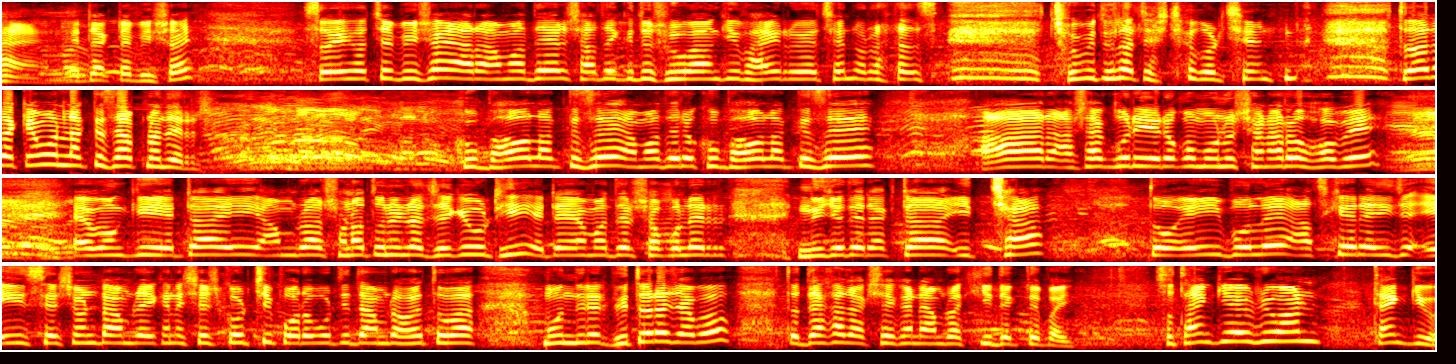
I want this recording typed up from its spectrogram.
হ্যাঁ এটা একটা বিষয়। সো এই হচ্ছে বিষয় আর আমাদের সাথে কিছু শুভাঙ্গী ভাই রয়েছেন ওরা ছবি তোলার চেষ্টা করছেন। তো দাদা কেমন লাগতেছে আপনাদের? খুব ভালো লাগতেছে আমাদেরও খুব ভালো লাগতেছে। আর আশা করি এরকম অনুষ্ঠান আরও হবে। এবং কি এটাই আমরা সনাতনীরা জেগে উঠি এটাই আমাদের সকলের নিজেদের একটা ইচ্ছা। তো এই বলে আজকের এই যে এই সেশনটা আমরা এখানে শেষ করছি পরবর্তীতে আমরা হয়তো বা মন্দিরের ভিতরে যাব। তো দেখা যাক সেখানে আমরা কি দেখতে পাই? So thank you everyone thank you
